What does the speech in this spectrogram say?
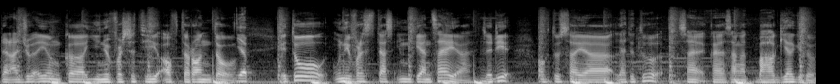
Dan ada juga yang ke University of Toronto. Yap. Itu universitas impian saya. Jadi waktu saya lihat itu saya kayak sangat bahagia gitu.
